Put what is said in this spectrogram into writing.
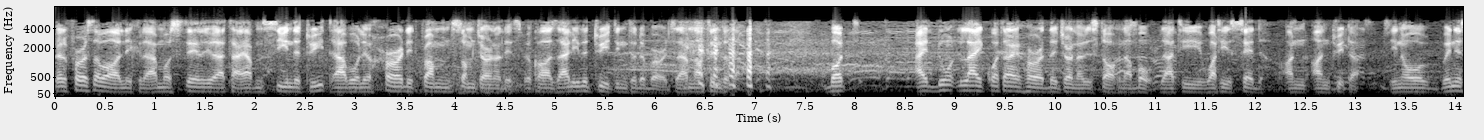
Well, first of all, Nicola, I must tell you that I haven't seen the tweet. I've only heard it from some journalists because I leave the tweeting to the birds. I'm not into that. but I don't like what I heard the journalist talking about, that he, what he said on, on Twitter. You know, when you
